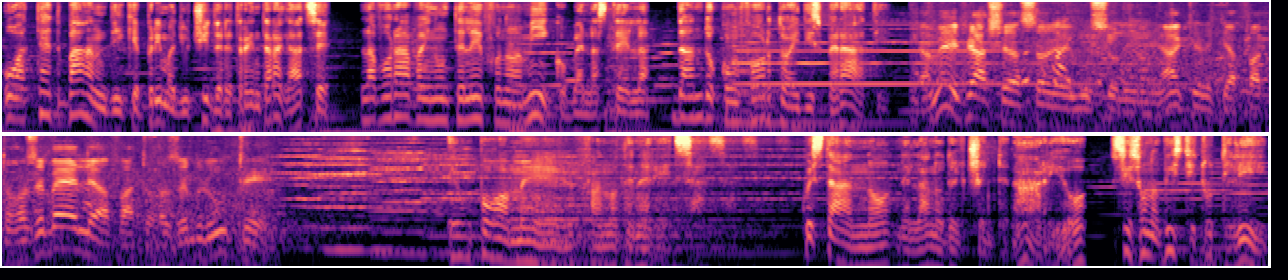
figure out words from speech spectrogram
O a Ted Bundy, che prima di uccidere 30 ragazze lavorava in un telefono amico, bella stella, dando conforto ai disperati. A me piace la storia di Mussolini, anche perché ha fatto cose belle, ha fatto cose brutte. E un po' a me fanno tenerezza. Quest'anno, nell'anno del centenario, si sono visti tutti lì,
